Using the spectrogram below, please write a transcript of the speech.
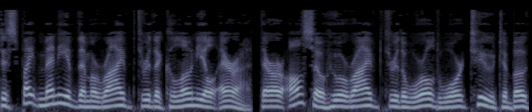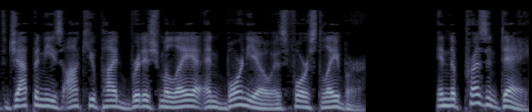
Despite many of them arrived through the colonial era, there are also who arrived through the World War II to both Japanese-occupied British Malaya and Borneo as forced labour. In the present day,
